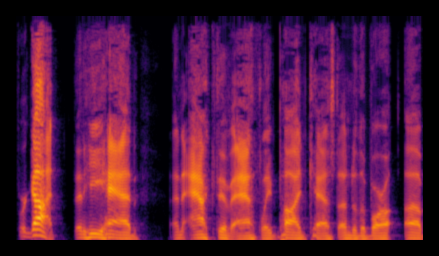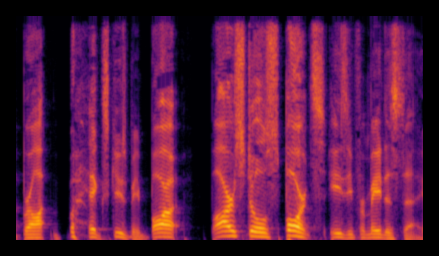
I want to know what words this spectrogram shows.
forgot that he had an active athlete podcast under the bar, uh, bra, excuse me, bar, Barstool Sports. Easy for me to say.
